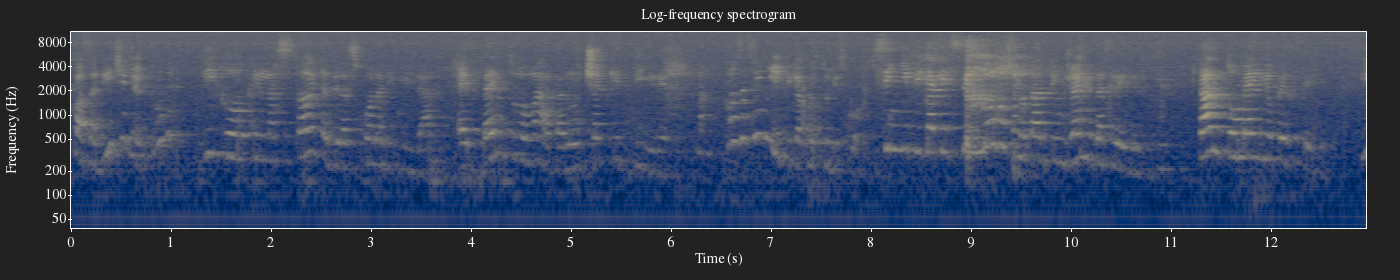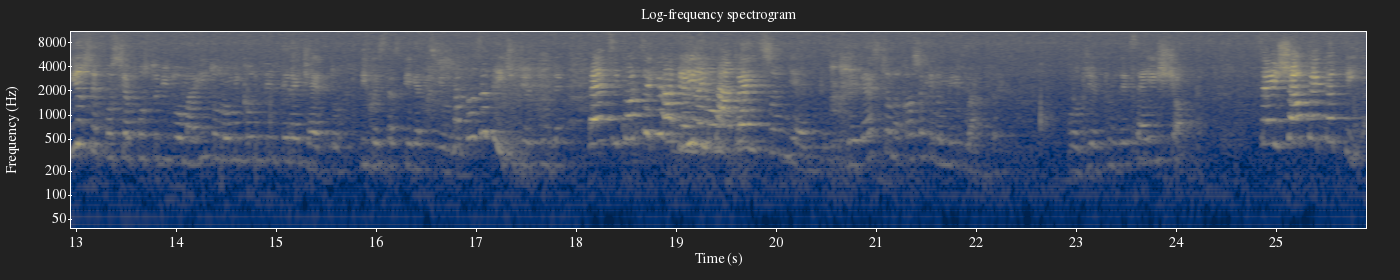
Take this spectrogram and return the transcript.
Cosa dici, Gertrude? Dico che la storia della scuola di guida è ben trovata, non c'è che dire. Ma cosa significa questo discorso? Significa che se loro sono tanto ingenui da crederti, tanto meglio per te. Io se fossi al posto di tuo marito non mi contenterei certo di questa spiegazione. Ma cosa dici, Gertrude? Pensi forse che io abbia Io non penso niente, del resto è una cosa che non mi riguarda. Oh, Gertrude, sei sciocca. Sei sciocca e cattiva.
